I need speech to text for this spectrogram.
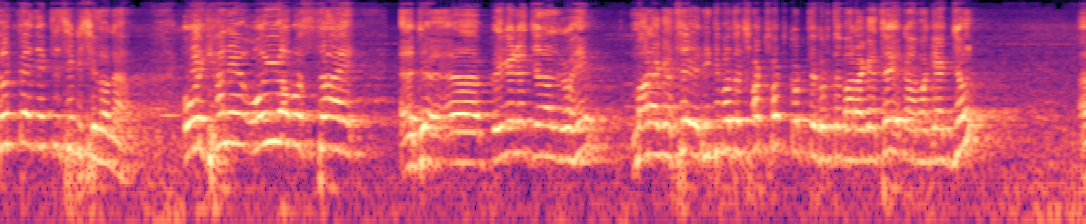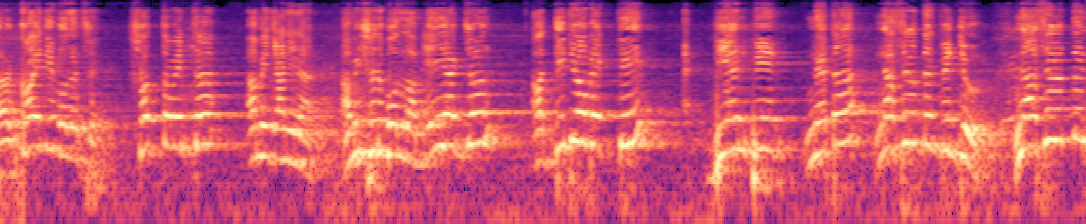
ঘণ্টা ইলেকট্রিসিটি ছিল না। ওইখানে ওই অবস্থায় ব্রিগেডিয়ার জেনারেল রহিম মারা গেছে। রীতিমতো ছটফট করতে করতে মারা গেছে। এটা আমাকে একজন কয়েদি বলেছে। সত্য মিথ্যা আমি জানি না। আমি শুধু বললাম, এই একজন আর দ্বিতীয় ব্যক্তি বিএনপির নেতা নাসিরুদ্দিন পিন্টু। নাসিরুদ্দিন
